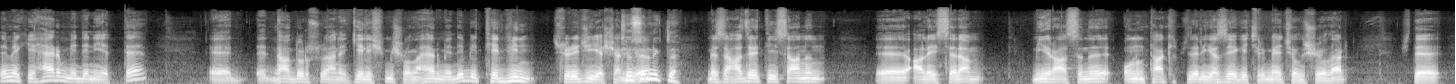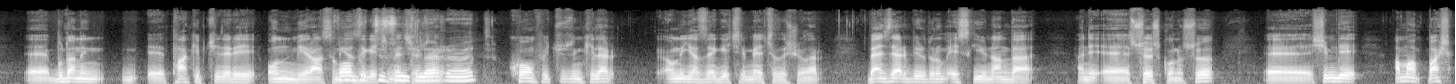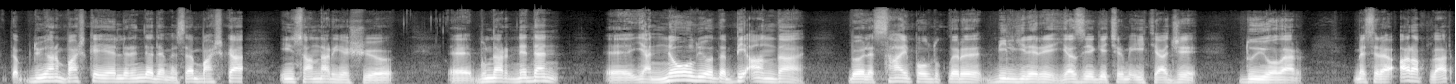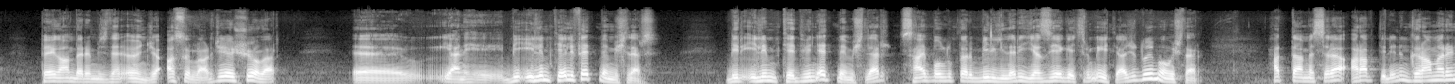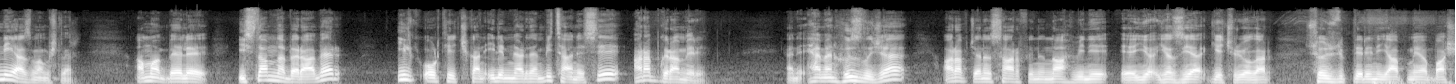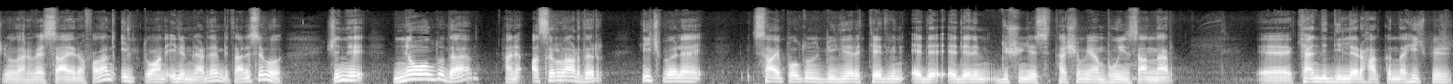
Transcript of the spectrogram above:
Demek ki her medeniyette e, e, daha doğrusu hani gelişmiş olan her medeniyette bir tedvin süreci yaşanıyor. Kesinlikle. Mesela Hazreti İsa'nın e, aleyhisselam mirasını onun takipçileri yazıya geçirmeye çalışıyorlar. İşte e, Buda'nın e, takipçileri onun mirasını yazıya geçirmeye çalışıyorlar. evet. Konfüçyüs'ünkiler onu yazıya geçirmeye çalışıyorlar. Benzer bir durum eski Yunan'da hani e, söz konusu. E, şimdi ama başka, dünyanın başka yerlerinde de mesela başka insanlar yaşıyor. E, bunlar neden e, yani ne oluyor da bir anda böyle sahip oldukları bilgileri yazıya geçirme ihtiyacı duyuyorlar. Mesela Araplar peygamberimizden önce asırlarca yaşıyorlar. Ee, yani bir ilim telif etmemişler. Bir ilim tedvin etmemişler. Sahip oldukları bilgileri yazıya geçirme ihtiyacı duymamışlar. Hatta mesela Arap dilinin gramerini yazmamışlar. Ama böyle İslam'la beraber ilk ortaya çıkan ilimlerden bir tanesi Arap grameri. Yani hemen hızlıca Arapçanın sarfını, nahvini e, ya- yazıya geçiriyorlar. Sözlüklerini yapmaya başlıyorlar vesaire falan. İlk doğan ilimlerden bir tanesi bu. Şimdi ne oldu da hani asırlardır hiç böyle sahip olduğunuz bilgileri tedvin ede- edelim düşüncesi taşımayan bu insanlar, e, kendi dilleri hakkında hiçbir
